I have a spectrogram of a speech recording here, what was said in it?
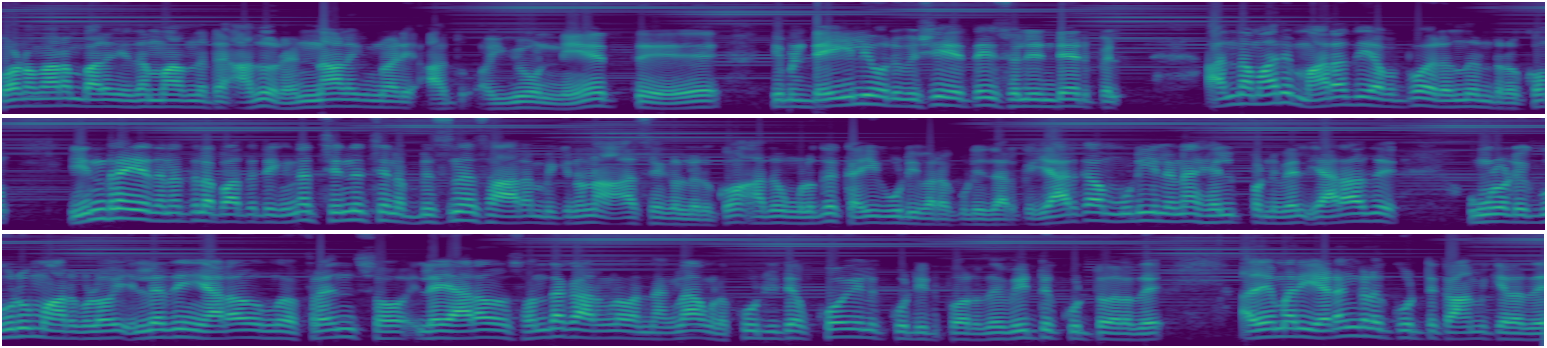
போன வாரம் பாருங்க இதை மறந்துட்டேன். அதுவும் ரெண்டு நாளைக்கு முன்னாடி. அது ஐயோ நேற்று இப்படி டெய்லி ஒரு விஷயத்தை சொல்லிகிட்டே இருப்பேன். அந்த மாதிரி மறதி அப்பப்போ இருந்துட்டு இருக்கும். இன்றைய தினத்தில் பார்த்துட்டிங்கன்னா சின்ன சின்ன பிஸ்னஸ் ஆரம்பிக்கணும்னு ஆசைகள் இருக்கும். அது உங்களுக்கு கைகூடி வரக்கூடியதாக இருக்கும். யாருக்காக முடியலன்னா ஹெல்ப் பண்ணுவேன். யாராவது உங்களுடைய குருமார்களோ இல்லது யாராவது உங்கள் ஃப்ரெண்ட்ஸோ இல்லை யாராவது சொந்தக்காரங்களோ வந்தாங்களா அவங்கள கூட்டிகிட்டு கோயிலுக்கு கூட்டிகிட்டு போகிறது வீட்டுக்கு கூட்டு வர்றது அதே மாதிரி இடங்களுக்கு கூட்டு காமிக்கிறது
